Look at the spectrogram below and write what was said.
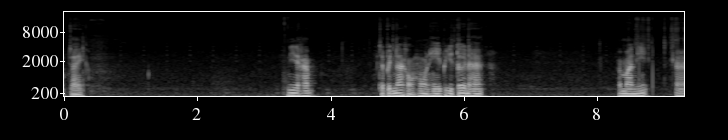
ตกใจ นี่นะครับ จะเป็นหน้าของ Hornhead Predator นะฮะ ประมาณนี้ อะ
